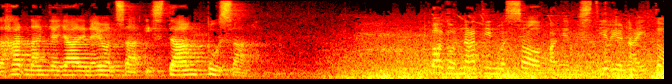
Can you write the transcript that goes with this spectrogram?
Lahat ng nangyayari na yon sa Isdang Pusa. Bago natin masolve ang misteryo na ito,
